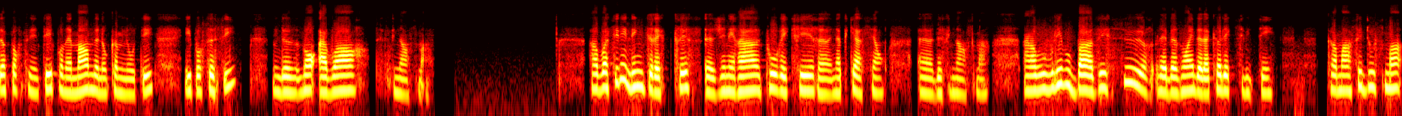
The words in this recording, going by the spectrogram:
d'opportunités pour les membres de nos communautés et pour ceci, nous devons avoir du financement. Alors, voici les lignes directrices euh, générales pour écrire euh, une application euh, de financement. Alors, vous voulez vous baser sur les besoins de la collectivité. Commencez doucement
